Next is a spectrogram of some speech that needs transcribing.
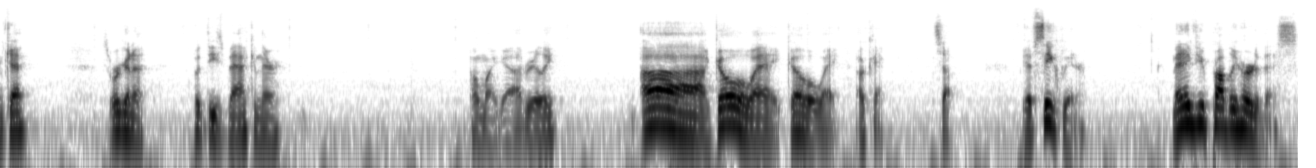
Okay? So we're going to put these back in there. Oh my god, really? Ah, go away, go away. Okay, so we have CCleaner. Many of you probably heard of this.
